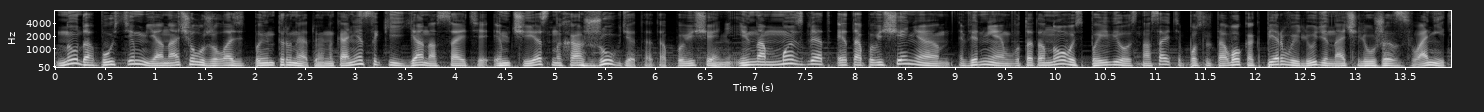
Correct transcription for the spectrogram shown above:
Ну, допустим, я начал уже лазить по интернету, и наконец-таки я на сайте МЧС нахожу где-то это оповещение. И на мой взгляд, это оповещение, вернее, вот эта новость появилась на сайте после того, как первые люди начали уже звонить.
